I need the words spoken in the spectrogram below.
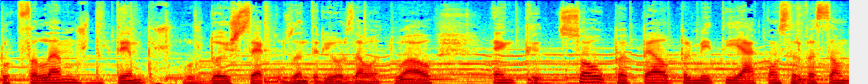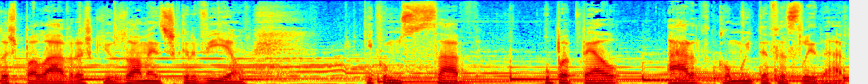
Porque falamos de tempos, os dois séculos anteriores ao atual, em que só o papel permitia a conservação das palavras que os homens escreviam e, como se sabe, o papel arde com muita facilidade.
